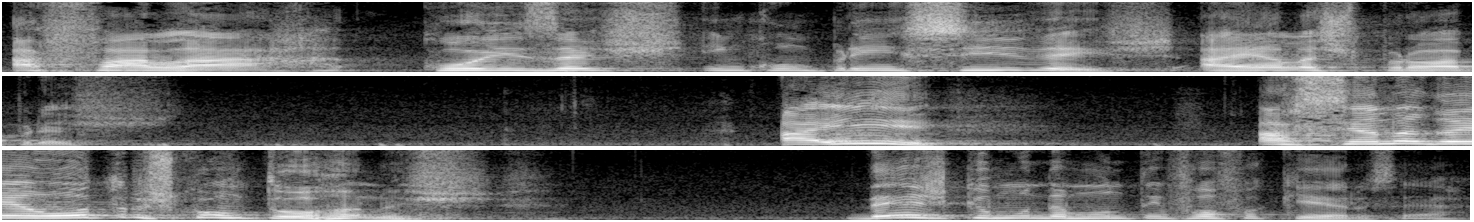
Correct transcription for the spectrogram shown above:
a falar coisas incompreensíveis a elas próprias. Aí a cena ganha outros contornos. Desde que o mundo é mundo tem fofoqueiro, certo?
